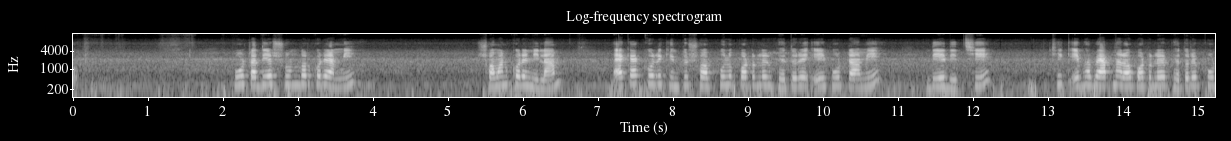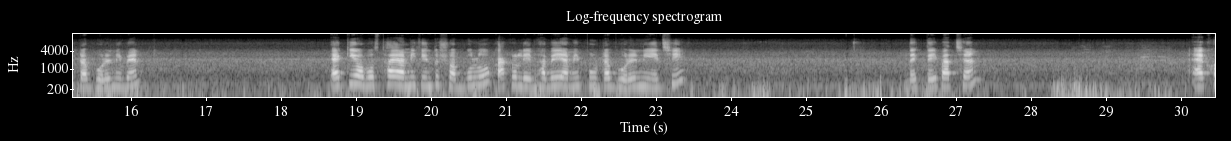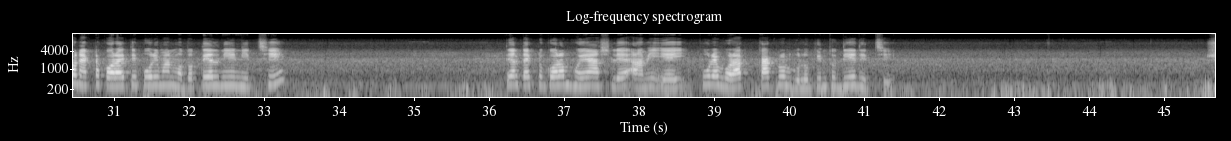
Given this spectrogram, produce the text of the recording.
পুরটা দিয়ে সুন্দর করে আমি সমান করে নিলাম। এক এক করে কিন্তু সবগুলো পটলের ভেতরে এই পুরটা আমি দিয়ে দিচ্ছি। ঠিক এভাবে আপনারাও পটলের ভেতরে পুরটা ভরে নেবেন। একই অবস্থায় আমি কিন্তু সবগুলো কাঁকরোল এভাবেই আমি পুরটা ভরে নিয়েছি। দেখতেই পাচ্ছেন? এখন একটা কড়াইতে পরিমাণ মতো তেল নিয়ে নিচ্ছি। তেলটা একটু গরম হয়ে আসলে আমি এই পুরে ভরা কাঁকরোলগুলো কিন্তু দিয়ে দিচ্ছি।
